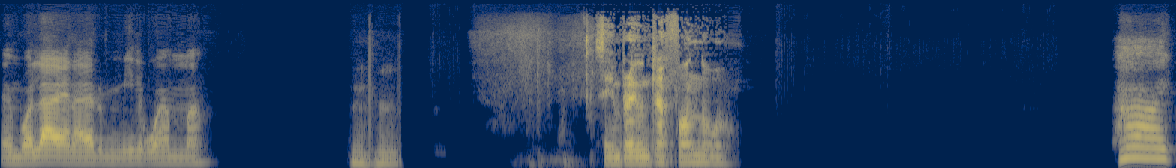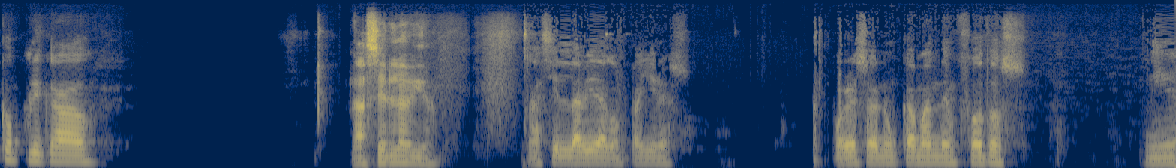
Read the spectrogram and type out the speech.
En volada deben haber mil weas más. ujú. Siempre hay un trasfondo, pues. Ay, complicado. Así es la vida. Así es la vida, compañeros. Por eso nunca manden fotos. Ni.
